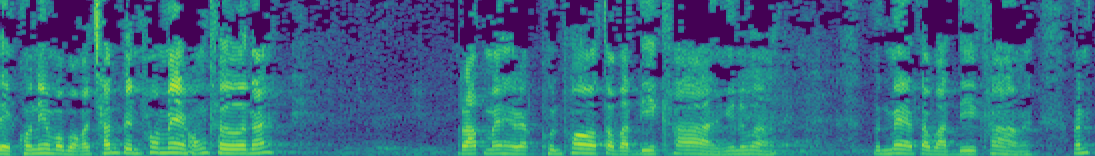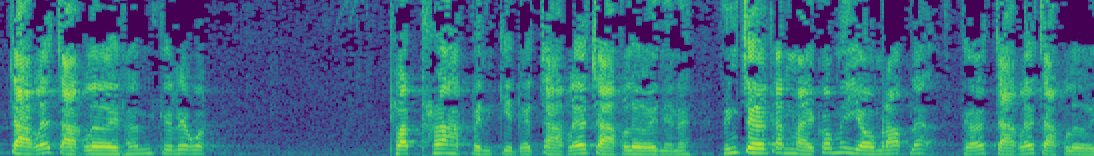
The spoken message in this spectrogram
เด็กคนนี้มาบอกว่าฉันเป็นพ่อแม่ของเธอนะ รับไหมคุณพ่อสวัสดีค่าอย่างนี้หรือเปล่าคุณแม่สวัสดีค่าไหมมันจากแล้วจากเลยพันก็เรียกว่าพลัดพรากเป็นกิจจากแล้วจากเลยเนี่ยนะถึงเจอกันใหม่ก็ไม่ยอมรับแล้วเถอะจากแล้วจากเลย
